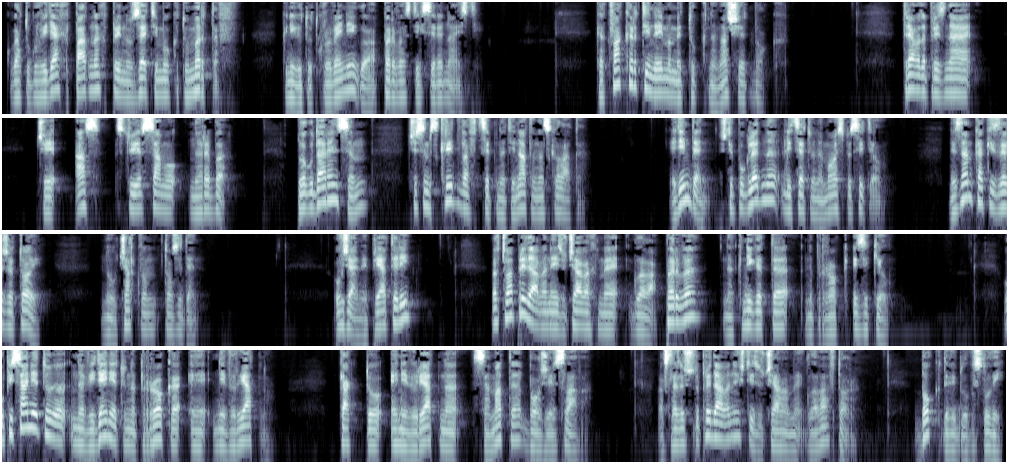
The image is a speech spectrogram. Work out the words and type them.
Когато го видях, паднах при нозете му като мъртъв. Книгата Откровение, глава 1, стих 17. Каква картина имаме тук на нашия Бог? Трябва да призная, че аз стоя само на ръба. Благодарен съм, че съм скрит в цепнатината на скалата. Един ден ще погледна лицето на моя Спасител. Не знам как изглежда той, но очаквам този ден. Уважаеми приятели, в това предаване изучавахме глава първа на книгата на пророк Езекил. Описанието на, на видението на пророка е невероятно, както е невероятна самата Божия слава. В следващото предаване ще изучаваме глава втора. Бог да ви благослови!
